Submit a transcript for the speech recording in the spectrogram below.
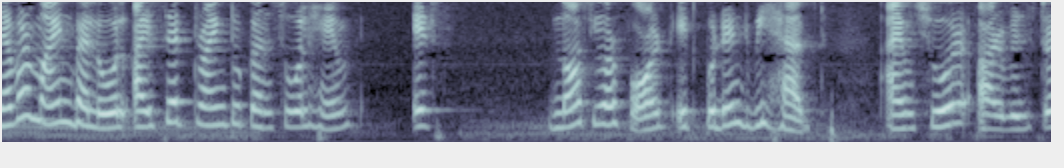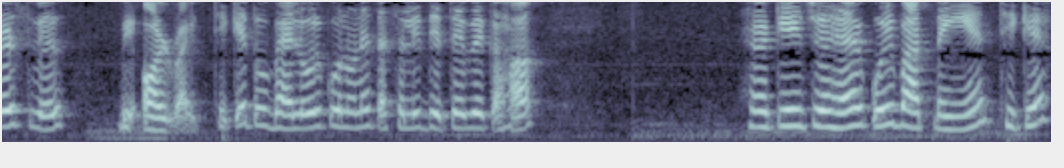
Never mind, Balol, I said, trying to console him. It's not your fault. It couldn't be helped. I am sure our visitors will be all right. ठीक है? तो बहलोल को उन्होंने तसली देते हुए कहा कि जो है कोई बात नहीं है। ठीक है?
